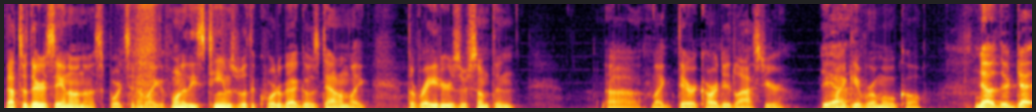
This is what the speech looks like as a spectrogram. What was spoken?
that's what they were saying on a Sports Center. Like if one of these teams with a quarterback goes down, like the Raiders or something, uh, like Derek Carr did last year, they Yeah. might give Romo a call. No, they're de-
